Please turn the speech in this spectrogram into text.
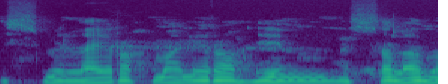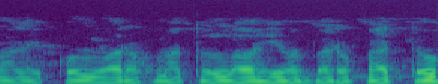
Bismillahirrahmanirrahim. Assalamualaikum warahmatullahi wabarakatuh.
